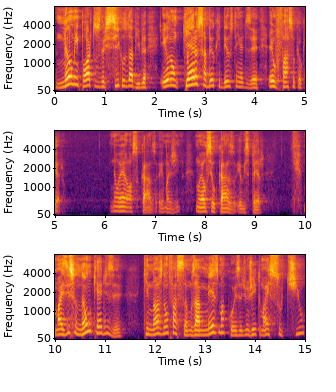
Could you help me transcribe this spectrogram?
não me importa os versículos da Bíblia, eu não quero saber o que Deus tem a dizer, eu faço o que eu quero. Não é o nosso caso, eu imagino. Não é o seu caso, eu espero. Mas isso não quer dizer que nós não façamos a mesma coisa de um jeito mais sutil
